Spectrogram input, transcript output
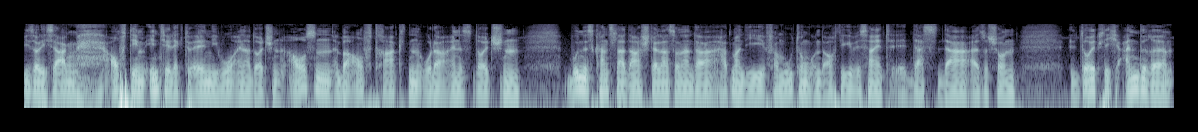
wie soll ich sagen, auf dem intellektuellen Niveau einer deutschen Außenbeauftragten oder eines deutschen Bundeskanzlerdarstellers, sondern da hat man die Vermutung und auch die Gewissheit, äh, dass da also schon deutlich andere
